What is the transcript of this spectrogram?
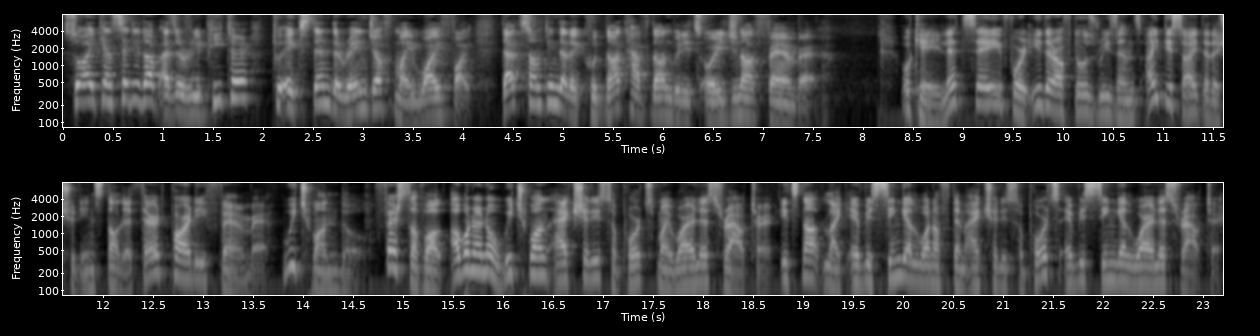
so I can set it up as a repeater to extend the range of my Wi-Fi. That's something that I could not have done with its original firmware. Okay, let's say for either of those reasons I decide that I should install a third party firmware. Which one though? First of all, I wanna know which one actually supports my wireless router. It's not like every single one of them actually supports every single wireless router.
